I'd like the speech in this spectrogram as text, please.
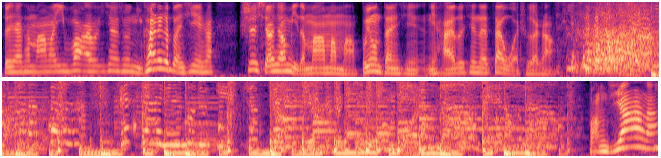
这下他妈妈一抱一下说，你看这个短信说是小小米的妈妈吗？不用担心，你孩子现在在我车上。涨价了，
